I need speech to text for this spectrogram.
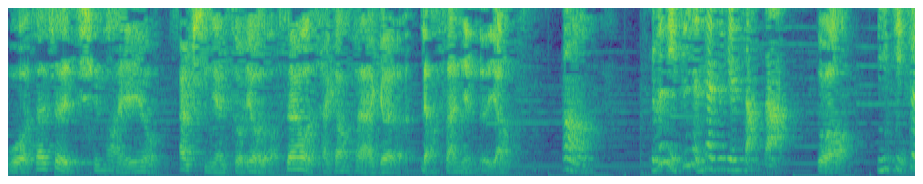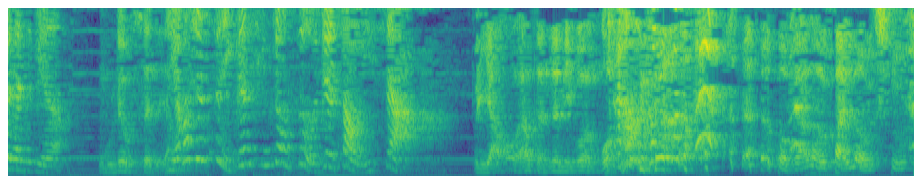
我在这里起码也有二十年左右了吧，虽然我才刚回来个两三年的样子。嗯，可是你之前在这边长大，对啊，你几岁在这边了？五六岁的样子。要先自己跟听众自我介绍一下、啊？不要，我要等着你问我。我不要那么快露出。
